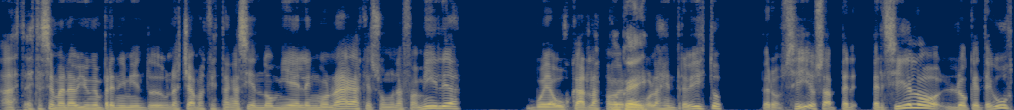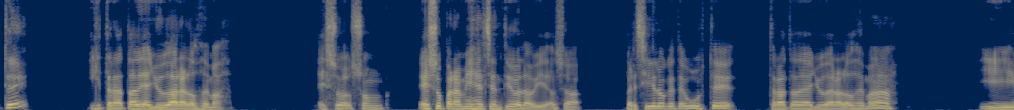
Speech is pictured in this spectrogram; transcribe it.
hasta esta semana vi un emprendimiento de unas chamas que están haciendo miel en Monagas, que son una familia. Voy a buscarlas para ver cómo las entrevisto. Pero sí, o sea, per- persigue lo, lo que te guste y trata de ayudar a los demás. Eso son, eso para mí es el sentido de la vida. O sea, persigue lo que te guste, trata de ayudar a los demás y,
